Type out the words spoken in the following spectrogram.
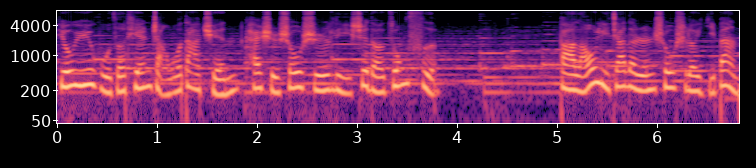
由于武则天掌握大权，开始收拾李氏的宗祠，把老李家的人收拾了一半。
